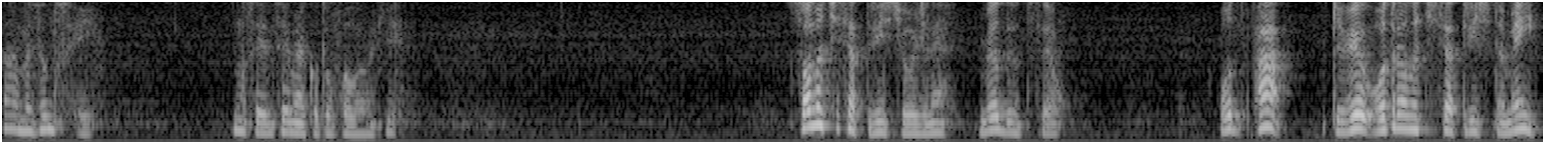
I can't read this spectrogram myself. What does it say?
Ah, mas eu não sei. Não sei, não sei mais o que eu tô falando aqui. Só notícia triste hoje, né? Meu Deus do céu. Ah, quer ver? Outra notícia triste também.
